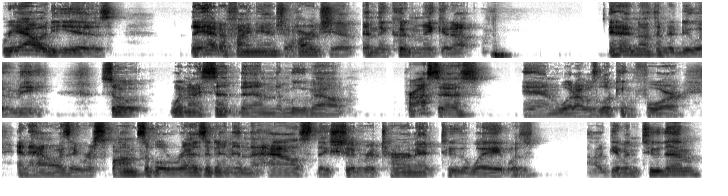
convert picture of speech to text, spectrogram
Reality is, they had a financial hardship and they couldn't make it up. It had nothing to do with me. So when I sent them the move out process and what I was looking for, and how, as a responsible resident in the house, they should return it to the way it was uh, given to them,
